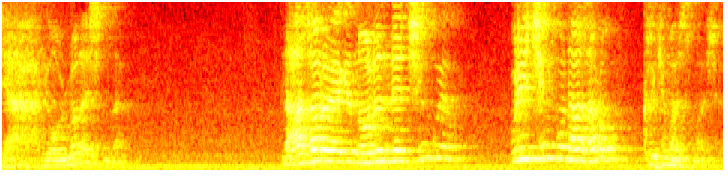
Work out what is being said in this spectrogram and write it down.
이야, 이거 얼마나 신나요. 나사로에게 너는 내 친구야. 우리 친구 나사로. 그렇게 말씀하셔요.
